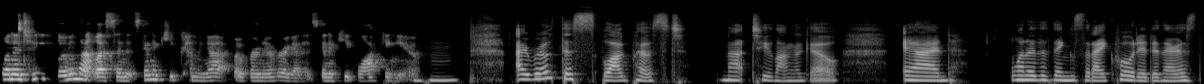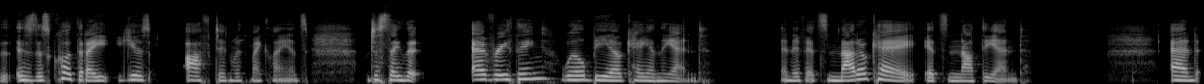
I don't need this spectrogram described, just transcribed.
Well, until you learn that lesson, it's going to keep coming up over and over again. It's going to keep blocking you. Mhm. I wrote this blog post not too long ago, and one of the things that I quoted in there is th- is this quote that I use often with my clients, just saying that everything will be okay in the end, and if it's not okay, it's not the end. And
